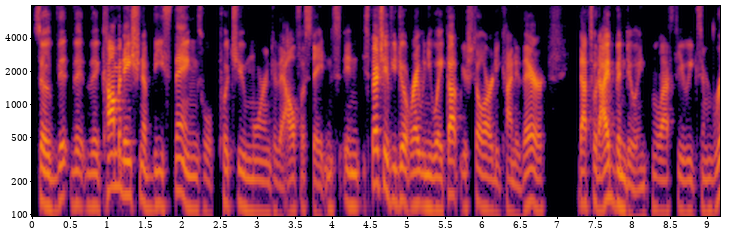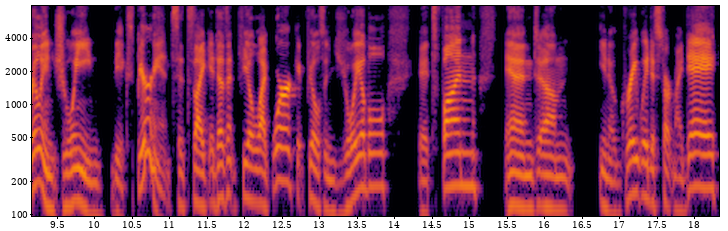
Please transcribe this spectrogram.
So the, the, the combination of these things will put you more into the alpha state. And, and especially if you do it right when you wake up, you're still already kind of there. That's what I've been doing the last few weeks and really enjoying the experience. It's like it doesn't feel like work, it feels enjoyable, it's fun. And um, you know great way to start my day.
